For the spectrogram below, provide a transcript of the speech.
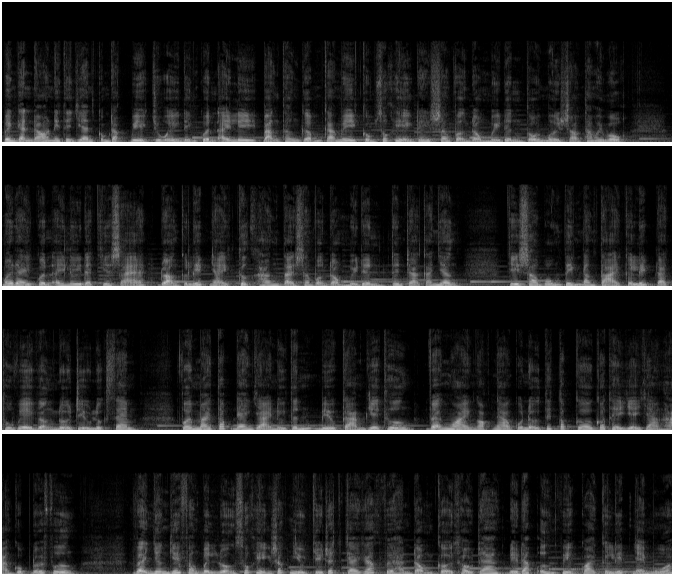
Bên cạnh đó, netizen cũng đặc biệt chú ý đến Quỳnh Ailey, bạn thân gấm Cami cũng xuất hiện trên sân vận động Mỹ Đình tối 16 tháng 11. Mới đây, Quỳnh Ailey đã chia sẻ đoạn clip nhảy cực hăng tại sân vận động Mỹ Đình trên trang cá nhân. Chỉ sau 4 tiếng đăng tải, clip đã thu về gần nửa triệu lượt xem. Với mái tóc đen dài nữ tính, biểu cảm dễ thương, vẻ ngoài ngọt ngào của nữ tiktoker có thể dễ dàng hạ gục đối phương. Vậy nhưng dưới phần bình luận xuất hiện rất nhiều chỉ trích gai gắt về hành động cởi khẩu trang để đáp ứng việc quay clip nhảy múa.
